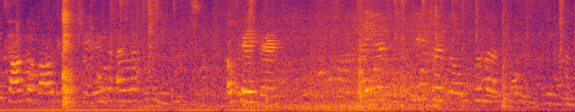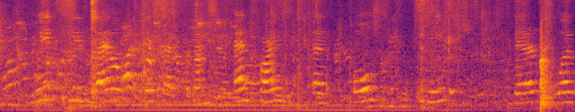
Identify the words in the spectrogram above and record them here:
we talk about the children I love Okay then. Later, Peter goes to the with his little detector and finds an old smith. There was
